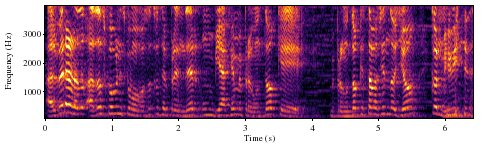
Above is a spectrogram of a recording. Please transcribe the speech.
Al ver a, a dos jóvenes como vosotros emprender un viaje, me preguntó que me preguntó qué estaba haciendo yo con mi vida.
